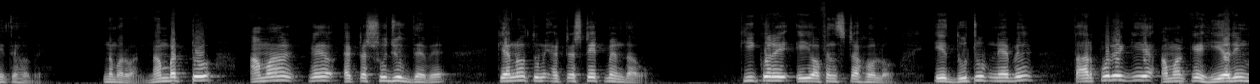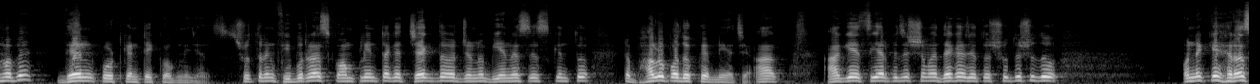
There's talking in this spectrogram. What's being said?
নিতে হবে নাম্বার ওয়ান নাম্বার টু আমাকে একটা সুযোগ দেবে, কেন তুমি একটা স্টেটমেন্ট দাও? কি করে এই অফেন্সটা হলো? এই দুটো নেবে, তারপরে গিয়ে আমাকে হিয়ারিং হবে then court can take cognizance সুতরাং ফিবুরাস কমপ্লেনটাকে চেক দেওয়ার জন্য বিএনএসএস কিন্তু একটা ভালো পদক্ষেপ নিয়েছে। আগে সিআরপিসির সময় দেখা যেত, শুধু শুধু অনেককে হ্যারাস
